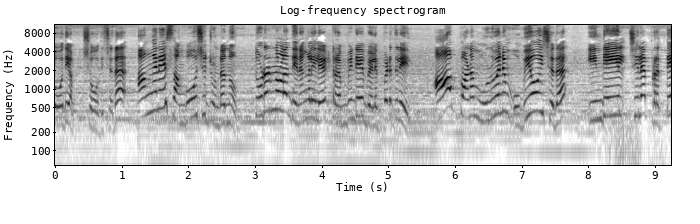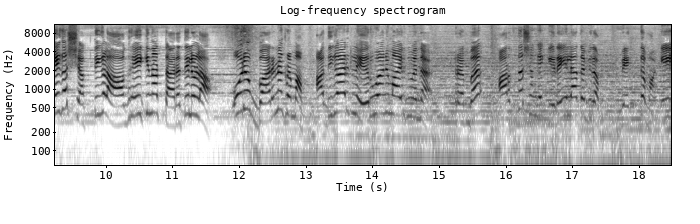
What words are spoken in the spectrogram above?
ചോദ്യം ചോദിച്ചത്. അങ്ങനെ സംഭവിച്ചിട്ടുണ്ടെന്നും തുടർന്നുള്ള ദിനങ്ങളിലെ ട്രംപിന്റെ വെളിപ്പെടുത്തലിൽ ആ പണം മുഴുവനും ഉപയോഗിച്ചത് ഇന്ത്യയിൽ ചില പ്രത്യേക ശക്തികൾ ആഗ്രഹിക്കുന്ന തരത്തിലുള്ള ഒരു ഭരണക്രമം അധികാരത്തിലേറുവാനുമായിരുന്നുവെന്ന് ട്രംപ് അർത്ഥശങ്കയ്ക്കിടയില്ലാത്ത വിധം വ്യക്തമാക്കി.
